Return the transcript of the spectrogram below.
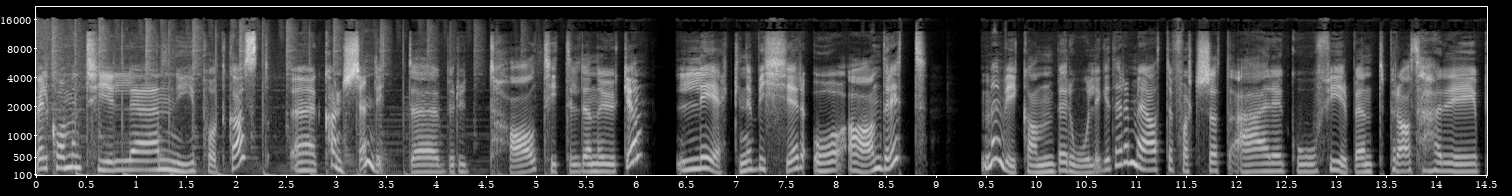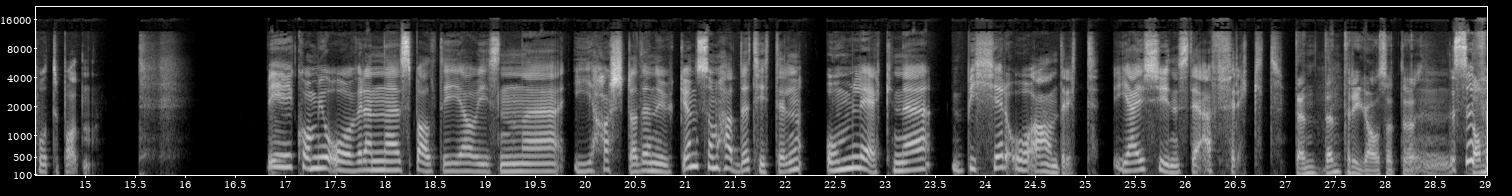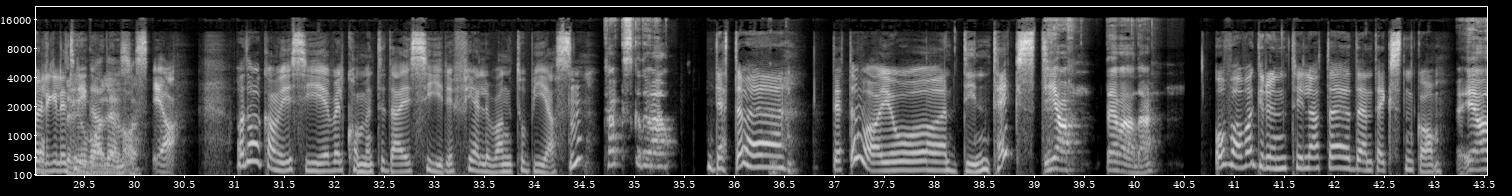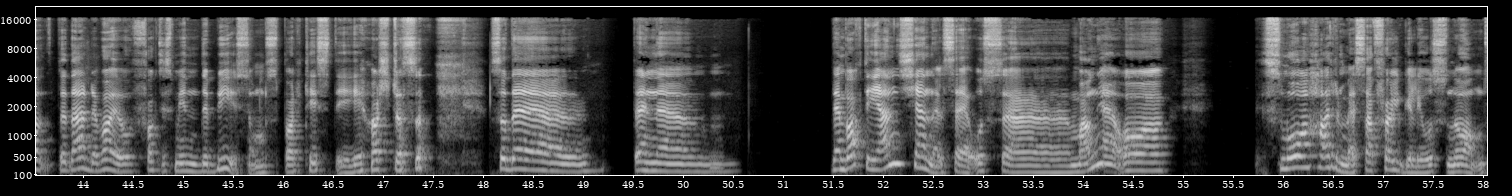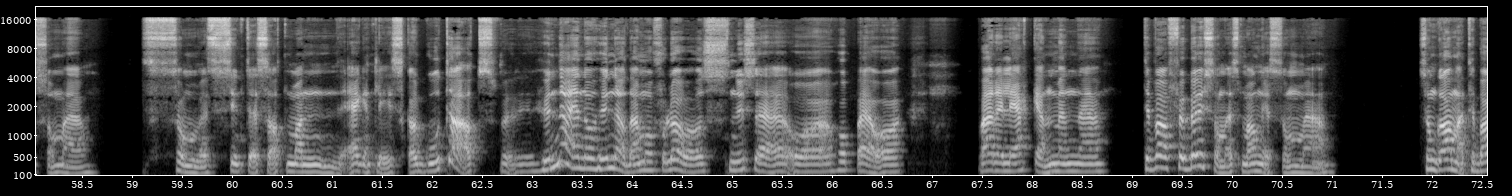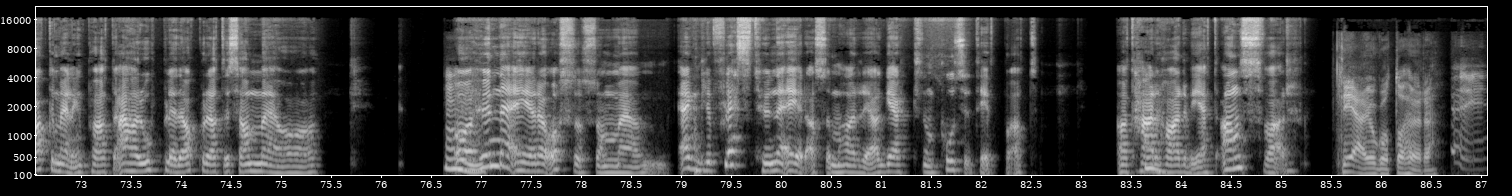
Velkommen til en ny podkast. Kanskje en litt eh, brutal tittel denne uken. Lekende bikkjer og annen dritt. Men vi kan berolige dere med at det fortsatt er god firbent prat her i Potepodden. Vi kom jo over en spalte i avisen eh, i Harstad denne uken som hadde tittelen Om lekende bikkjer og annen dritt. Jeg synes det er frekt. Den, den trigga oss, vet du. Mm, Selvfølgelig vi jo trigga den oss, ja. Og da kan vi si velkommen til deg, Siri Fjellvang Tobiassen. Takk skal du ha. Dette, var- dette var jo din tekst, Ja, det var det. og hva var grunnen til at eh, den teksten kom? Ja, det der det var jo faktisk min debut som spaltist i Harstad, så, så det Den eh, den vakte gjenkjennelse hos eh, mange, og småharme selvfølgelig hos noen som, eh, som syntes at man egentlig skal godta at hunder er nå hunder, de må få lov å snuse og hoppe og være leken, men eh, det var forbausende mange som, som ga meg tilbakemelding på at jeg har opplevd akkurat det samme, og Mm. og hundeeiere også som eh, Egentlig flest hundeeiere som har reagert sånn positivt på at, at her Mm. har vi et ansvar. Det er jo godt å høre.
